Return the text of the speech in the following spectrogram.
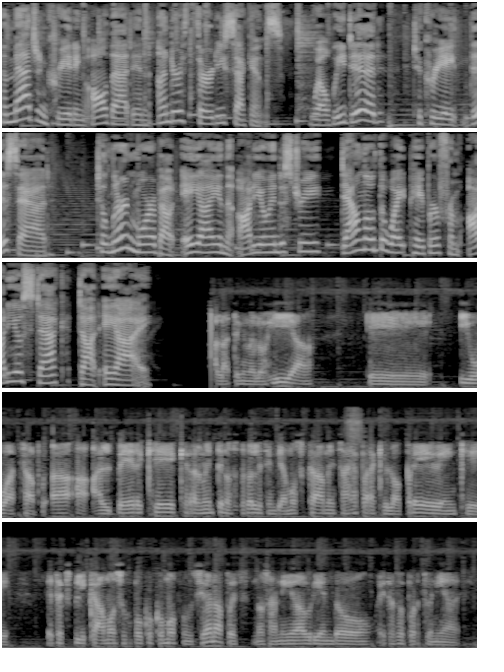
Imagine creating all that in under 30 seconds. Well, we did to create this ad. To learn more about AI in the audio industry, download the white paper from audiostack.ai. A la tecnología eh, y WhatsApp, a, a, al ver que, que realmente nosotros les enviamos cada mensaje para que lo aprueben, que les explicamos un poco cómo funciona, pues nos han ido abriendo esas oportunidades.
